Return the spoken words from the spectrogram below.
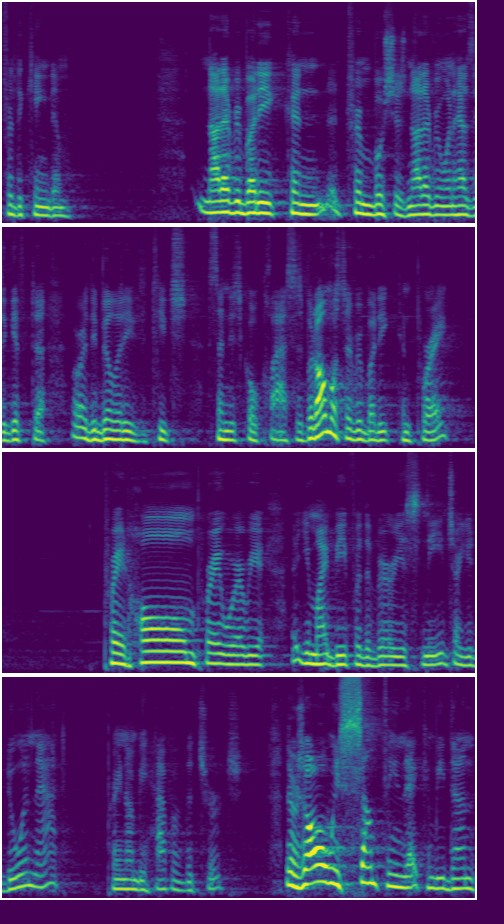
for the kingdom. Not everybody can trim bushes. Not everyone has the gift to, or the ability to teach Sunday school classes, but almost everybody can pray. Pray at home, pray wherever you, you might be for the various needs. Are you doing that? Praying on behalf of the church? There's always something that can be done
